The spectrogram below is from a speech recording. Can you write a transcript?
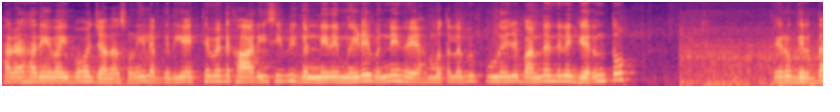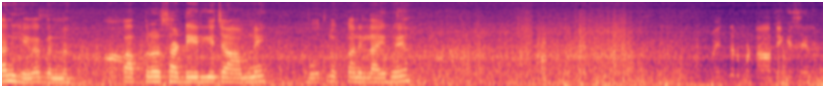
ਹਰਾ ਹਰੇ ਵਾਈ ਬਹੁਤ ਜ਼ਿਆਦਾ ਸੋਹਣੀ ਲੱਗ ਰਹੀ ਹੈ। ਇੱਥੇ ਮੈਂ ਦਿਖਾ ਰਹੀ ਸੀ ਵੀ ਗੰਨੇ ਦੇ ਮਿਹੜੇ ਬੰਨੇ ਹੋਏ ਆ। ਮਤਲਬ ਵੀ ਪੂਲੇ ਜੇ ਬੰਨ ਦਿੰਦੇ ਨੇ ਗਿਰਨ ਤੋਂ। ਫਿਰ ਉਹ ਗਿਰਦਾ ਨਹੀਂ ਹੈਗਾ ਗੰਨਾ। ਪਾਪੂਲਰ ਸਾਡੇ ਏਰੀਆ 'ਚ ਆਮ ਨੇ। ਬਹੁਤ ਲੋਕਾਂ ਨੇ ਲਾਏ ਹੋਏ ਆ। ਇੱਧਰ ਪਟਾ ਦੇ ਕਿਸੇ ਨੇ।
